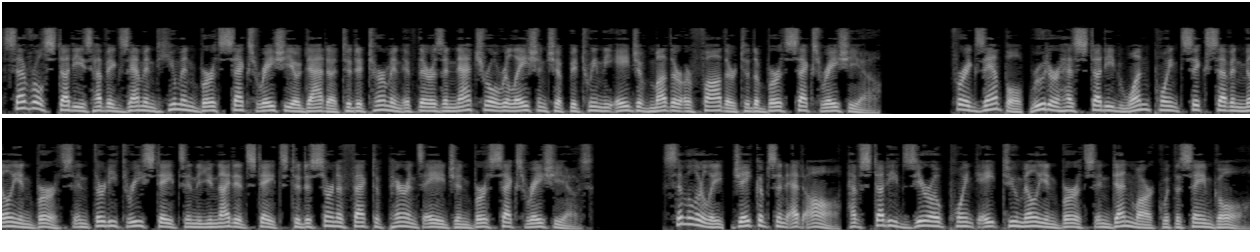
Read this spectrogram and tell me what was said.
Several studies have examined human birth-sex ratio data to determine if there is a natural relationship between the age of mother or father to the birth-sex ratio. For example, Ruder has studied 1.67 million births in 33 states in the United States to discern effect of parents' age and birth-sex ratios. Similarly, Jacobsen et al. have studied 0.82 million births in Denmark with the same goal.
